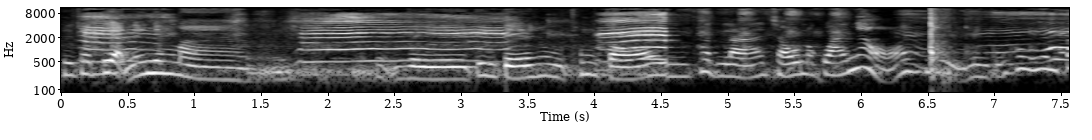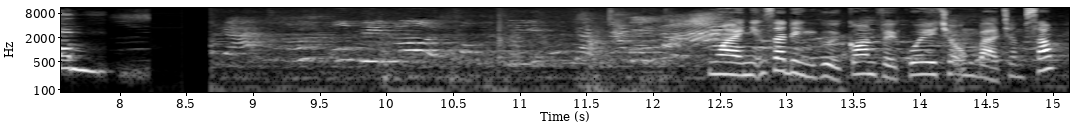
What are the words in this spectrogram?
thế cho tiện đấy nhưng mà về kinh tế không không có thật là cháu nó quá nhỏ mình cũng không yên tâm Ngoài những gia đình gửi con về quê cho ông bà chăm sóc,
